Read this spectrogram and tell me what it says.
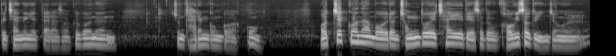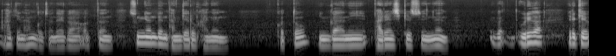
그 재능에 따라서 그거는 좀 다른 건 것 같고 어쨌거나 뭐 이런 정도의 차이에 대해서도 거기서도 인정을 하긴 한 거죠. 내가 어떤 숙련된 단계로 가는 것도 인간이 발현시킬 수 있는 그러니까 우리가 이렇게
